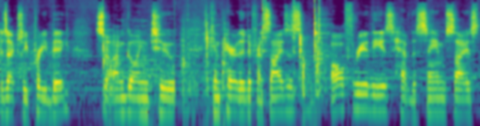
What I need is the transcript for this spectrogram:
is actually pretty big. So I'm going to compare the different sizes. All three of these have the same size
